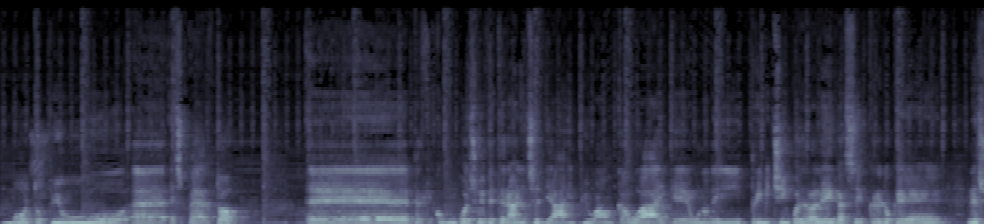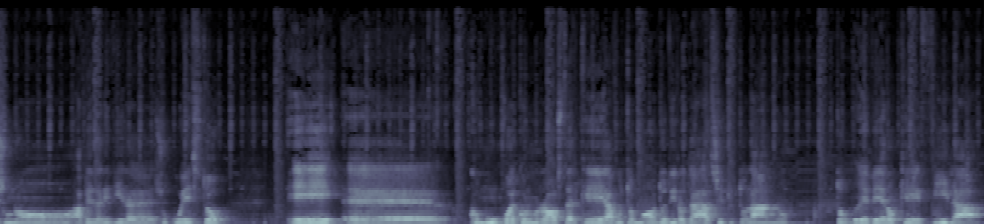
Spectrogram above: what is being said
molto più eh, esperto eh, perché comunque i suoi veterani ce li ha in più ha un Kawhi che è uno dei primi 5 della Lega se credo che nessuno abbia da ridire su questo e eh, comunque con un roster che ha avuto modo di rodarsi tutto l'anno. È vero che fila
